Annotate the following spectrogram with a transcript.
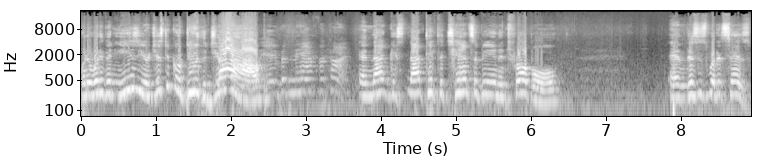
when it would have been easier just to go do the job It would half the time. and not, not take the chance of being in trouble. And this is what it says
